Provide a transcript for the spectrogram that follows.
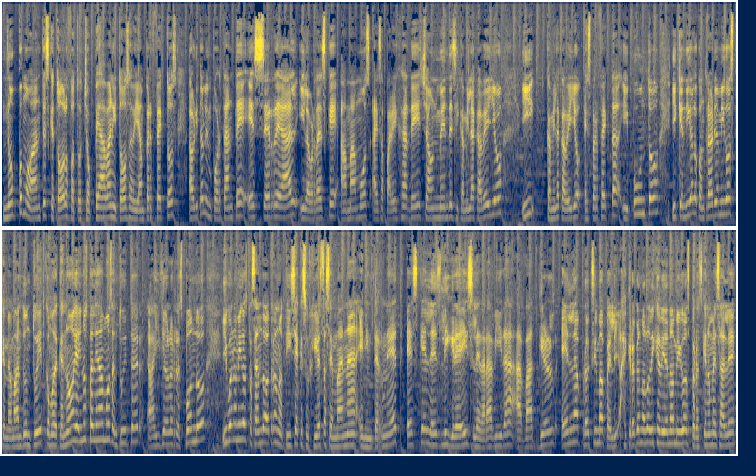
no como antes que todo lo photoshopeaban y todos se veían perfectos. Ahorita lo importante es ser real y la verdad es que amamos a esa pareja de Shawn Mendes y Camila Cabello y Camila Cabello es perfecta y punto. Y quien diga lo contrario, amigos, que me mande un tweet como de que no, y ahí nos peleamos en Twitter, ahí yo les respondo. Y bueno, amigos, pasando a otra noticia que surgió esta semana en internet, es que Leslie Grace le dará vida a Batgirl en la próxima peli. Ay, creo que no lo dije bien, amigos, pero es que no me sale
